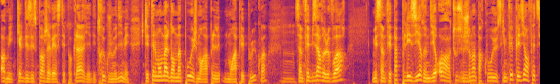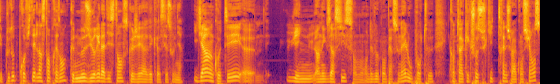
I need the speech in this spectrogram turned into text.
Oh mais quel désespoir j'avais à cette époque-là. Il y a des trucs où je me dis mais j'étais tellement mal dans ma peau et je m'en rappelais je m'en rappelais plus quoi. Ça me fait bizarre de le voir mais ça me fait pas plaisir de me dire oh tout ce Mm. chemin parcouru ce qui me fait plaisir en fait c'est plutôt de profiter de l'instant présent que de mesurer la distance que j'ai avec euh, ces souvenirs il y a un côté euh, il y a une- un exercice en, en développement personnel où pour te quand tu as quelque chose qui te traîne sur la conscience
